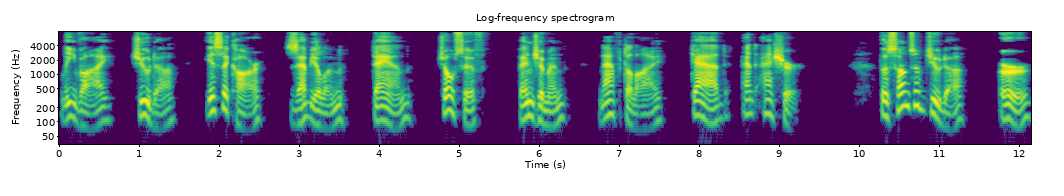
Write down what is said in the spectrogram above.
Levi, Judah, Issachar, Zebulun, Dan, Joseph, Benjamin, Naphtali, Gad, and Asher. The sons of Judah, Ur,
